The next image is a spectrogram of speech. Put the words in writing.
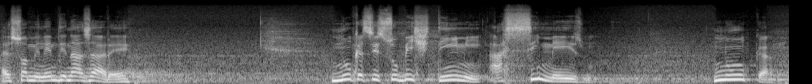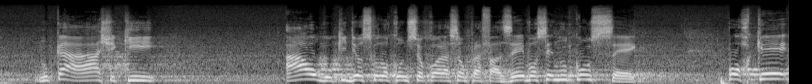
Aí eu só me lembro de Nazaré. Nunca se subestime a si mesmo. Nunca. Nunca ache que algo que Deus colocou no seu coração para fazer você não consegue. Porque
